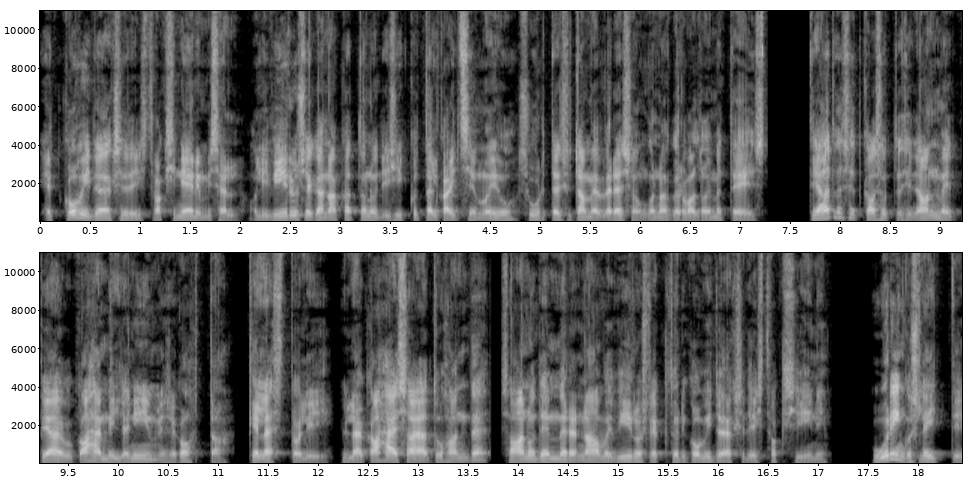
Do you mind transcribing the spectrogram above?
et Covid-19 vaktsineerimisel oli viirusega nakatunud isikutel kaitsev mõju suurte südame-veresoonkonna kõrvaltoimete eest. Teadlased kasutasid andmeid peaaegu kahe miljoni inimese kohta, kellest oli üle kahesaja tuhande saanud mRNA või viirusvektori Covid-19 vaktsiini. uuringus leiti,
